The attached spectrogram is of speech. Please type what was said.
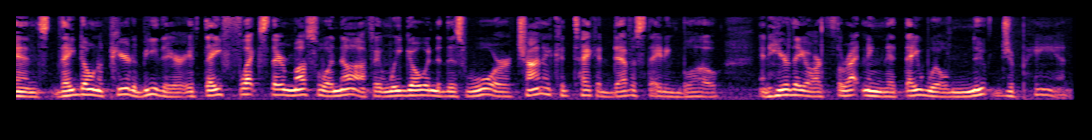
and they don't appear to be there. If they flex their muscle enough and we go into this war, China could take a devastating blow. And here they are threatening that they will nuke Japan.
